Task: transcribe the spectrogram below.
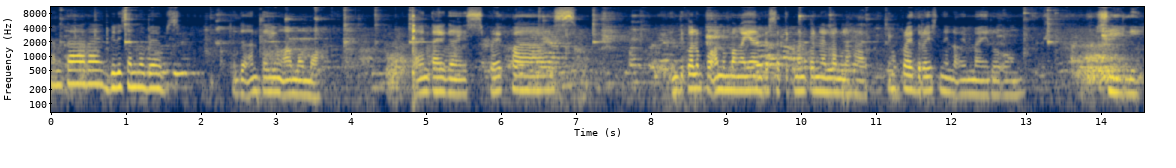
Ang taray. Bilisan mo, Bebs. Nagaantay yung amo mo. Kain tayo, guys. Breakfast. Hindi ko alam kung ano mga yan. Basta tikman ko na lang lahat. Yung fried rice nila ay mayroong chili.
